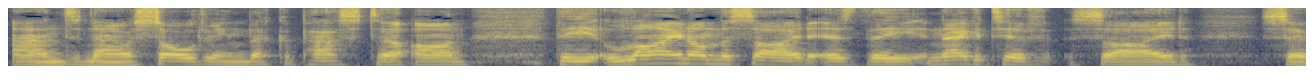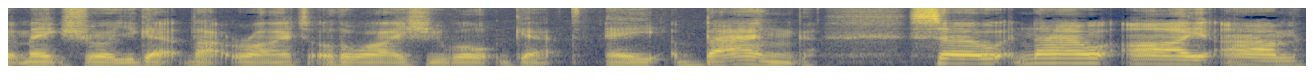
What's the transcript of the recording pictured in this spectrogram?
and now soldering the capacitor on. The line on the side is the negative side, so make sure you get that right, otherwise you will get a bang. So now I am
